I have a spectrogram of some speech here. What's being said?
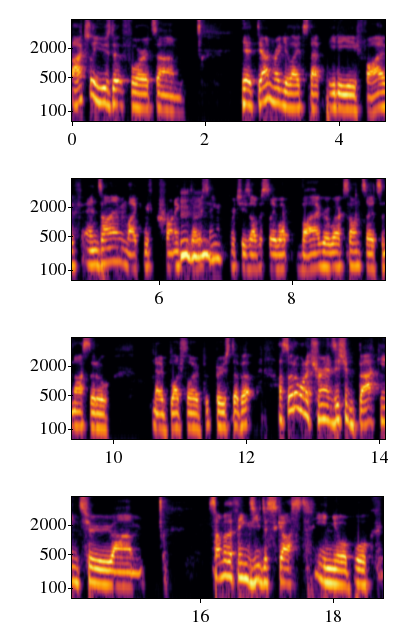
I actually used it for its um yeah it down regulates that PDE five enzyme like with chronic mm-hmm. dosing, which is obviously what Viagra works on. So it's a nice little you know blood flow booster. But I sort of want to transition back into um, some of the things you discussed in your book,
